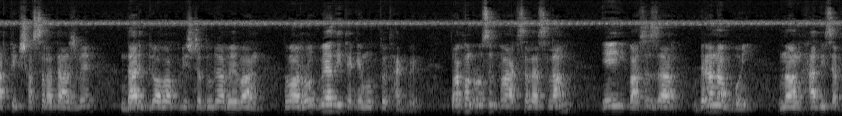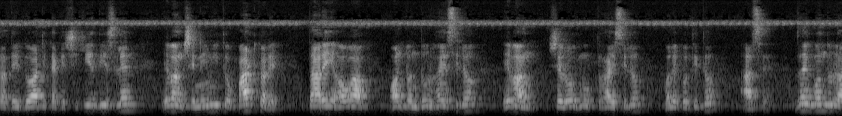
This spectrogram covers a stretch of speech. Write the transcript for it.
আর্থিক সচ্ছলতা আসবে দারিদ্র অভাবকৃষ্ট দূর হবে এবং তোমার রোগ ব্যাধি থেকে মুক্ত থাকবে। তখন রসুল পাক সাল্লাহ সাল্লাম এই পাঁচ হাজার বিরানব্বই নং হাদিস অর্থাৎ এই দোয়াটি তাকে শিখিয়ে দিয়েছিলেন এবং সে নিয়মিত পাঠ করে তার এই অভাব অন্টন দূর হয়েছিল এবং সে রোগমুক্ত হয়েছিল বলে কথিত আছে। যাই বন্ধুরা,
